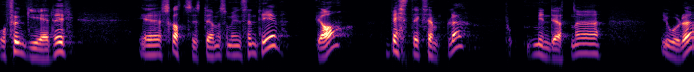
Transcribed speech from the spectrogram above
Og fungerer eh, skattesystemet som insentiv? Ja. Det Beste eksempelet myndighetene gjorde,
